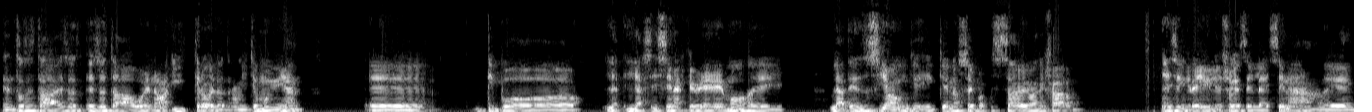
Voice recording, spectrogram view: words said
entonces estaba, eso, eso estaba bueno y creo que lo transmitió muy bien. Eh, tipo, la- las escenas que vemos de la tensión que, que no se sabe manejar es increíble. Yo qué sé, la escena de,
